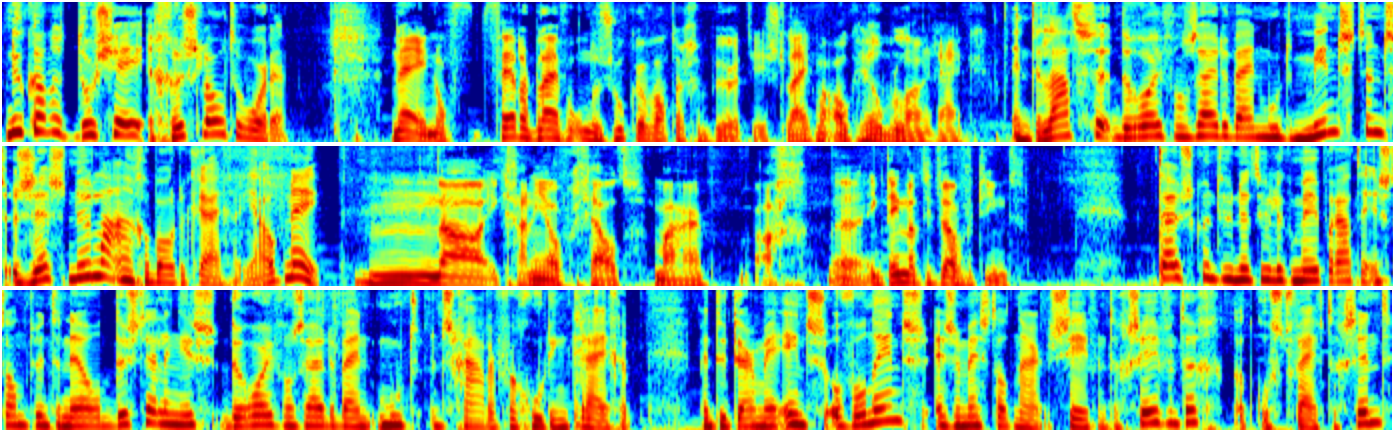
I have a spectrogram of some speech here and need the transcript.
Nu kan het dossier gesloten worden. Nee, nog verder blijven onderzoeken wat er gebeurd is. Lijkt me ook heel belangrijk. En de laatste, de Roy van Zuiderwijn, moet minstens zes nullen aangeboden krijgen. Ja of nee? Mm, nou, ik ga niet over geld. Maar ach, uh, ik denk dat hij het wel verdient. Thuis kunt u natuurlijk meepraten in stand.nl. De stelling is, de Roy van Zuiderwijn moet een schadevergoeding krijgen. Bent u daarmee eens of oneens? SMS dat naar 7070, dat kost 50 cent.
